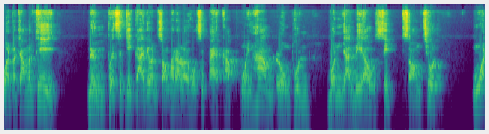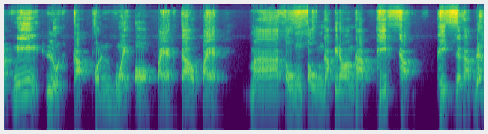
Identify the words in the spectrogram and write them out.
วันประจำวันที่ 1 พฤศจิกายน 2568 ครับหวยห้ามลงทุนบนอย่างเดียว 12 ชุด งวดนี้หลุดกับผลหวยออก 898 มาตรงตรงๆครับพี่น้องครับ ผิดครับ ผิดนะครับเด้อ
